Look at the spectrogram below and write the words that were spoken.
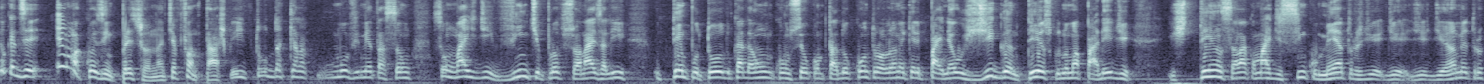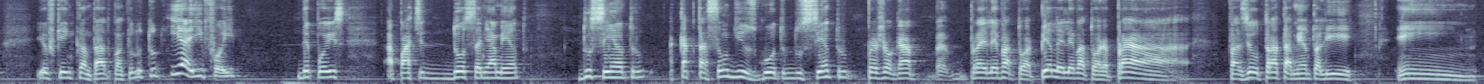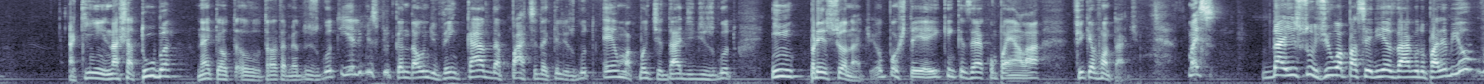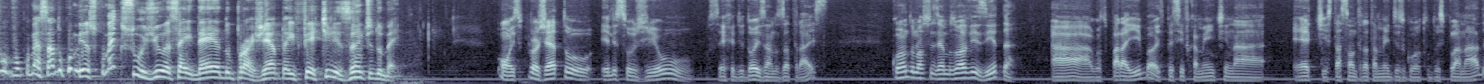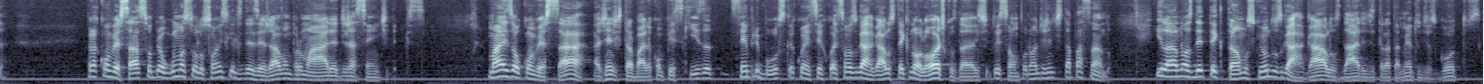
Então, quer dizer, é uma coisa impressionante, é fantástico. E toda aquela movimentação, são mais de 20 profissionais ali o tempo todo, cada um com o seu computador, controlando aquele painel gigantesco numa parede extensa lá, com mais de 5 metros de, de, de, diâmetro. E eu fiquei encantado com aquilo tudo. E aí foi depois a parte do saneamento, do centro, a captação de esgoto do centro para jogar para elevatória, pela elevatória, para fazer o tratamento ali em aqui na Chatuba, né, que é o, o, tratamento do esgoto, e ele me explicando de onde vem cada parte daquele esgoto, é uma quantidade de esgoto impressionante. Eu postei aí, quem quiser acompanhar lá, fique à vontade. Mas Daí surgiu a parceria da Água do Paraíba e eu vou, vou, começar do começo. Como é que surgiu essa ideia do projeto aí Fertilizante do Bem? Bom, esse projeto ele surgiu cerca de dois anos atrás, quando nós fizemos uma visita à Água do Paraíba, especificamente na ET, Estação de Tratamento de Esgoto do Esplanada, para conversar sobre algumas soluções que eles desejavam para uma área adjacente deles. Mas ao conversar, a gente que trabalha com pesquisa sempre busca conhecer quais são os gargalos tecnológicos da instituição por onde a gente está passando. E lá nós detectamos que um dos gargalos da área de tratamento de esgotos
